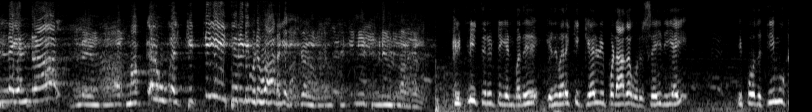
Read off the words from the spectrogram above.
இல்லை என்றால் மக்கள் உங்கள் கிட்னியை திருடி விடுவார்கள். மக்கள் உங்கள் கிட்னியை திருடி விடுவார்கள். கிட்னி திருட்டு என்பது இதுவரைக்கும் கேள்விப்படாத ஒரு செய்தியை இப்போது திமுக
